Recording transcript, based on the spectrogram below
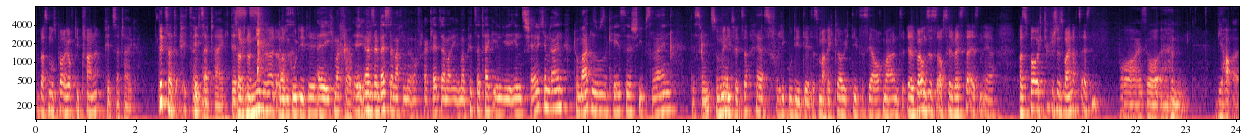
was muss bei euch auf die Pfanne? Pizzateig. Pizza. Pizzateig. Das habe ich noch nie gehört, aber Doch. eine gute Idee. Äh, ich mache, äh, an Silvester machen wir auf Raclette, da mache ich immer Pizzateig in die, ins Schälchen rein, Tomatensauce, Käse, schieb's rein. Das So. Mini-Pizza. Ja. Das ist voll die gute Idee. Das mache ich, glaube ich, dieses Jahr auch mal. Äh, bei uns ist es auch Silvesteressen eher. Was ist bei euch typisches Weihnachtsessen? Boah, also ähm, wir, ha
